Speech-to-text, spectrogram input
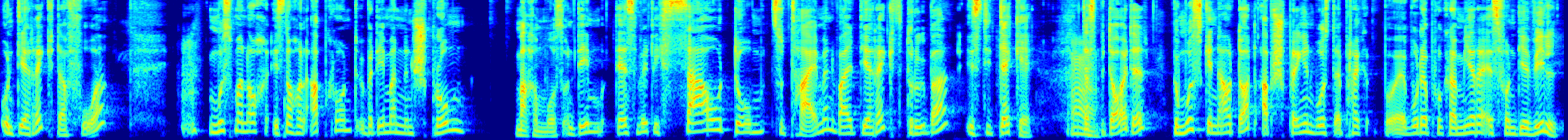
Und direkt davor muss man noch, ist noch ein Abgrund, über den man einen Sprung machen muss. Und dem, der ist wirklich saudumm zu timen, weil direkt drüber ist die Decke. Ah. Das bedeutet, du musst genau dort abspringen, wo, es der, wo der Programmierer es von dir will.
